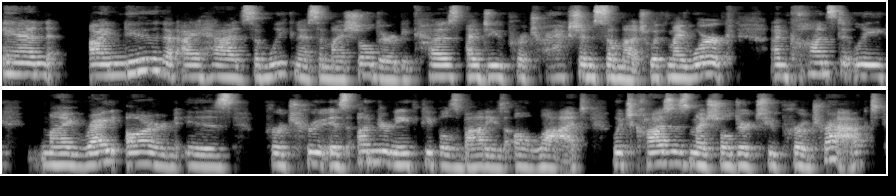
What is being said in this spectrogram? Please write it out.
And I knew that I had some weakness in my shoulder because I do protraction so much with my work. I'm constantly, my right arm is protrude is underneath people's bodies a lot, which causes my shoulder to protract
